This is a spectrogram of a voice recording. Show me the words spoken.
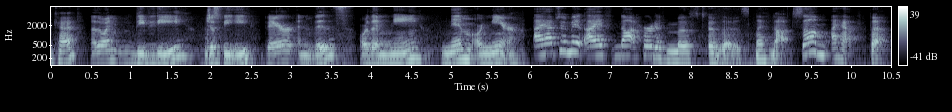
Okay. another one, VV, just VE. Ver and Viz. Or then Ni, Nim, or Near. I have to admit, I have not heard of most of those. I have not. Some I have, but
